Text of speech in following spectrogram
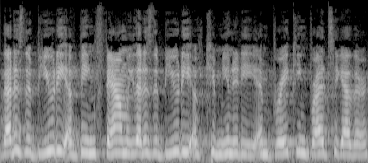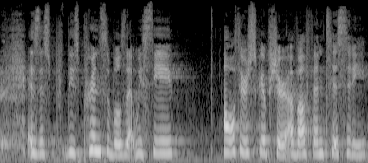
That is the beauty of being family. That is the beauty of community and breaking bread together is this, these principles that we see all through scripture of authenticity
